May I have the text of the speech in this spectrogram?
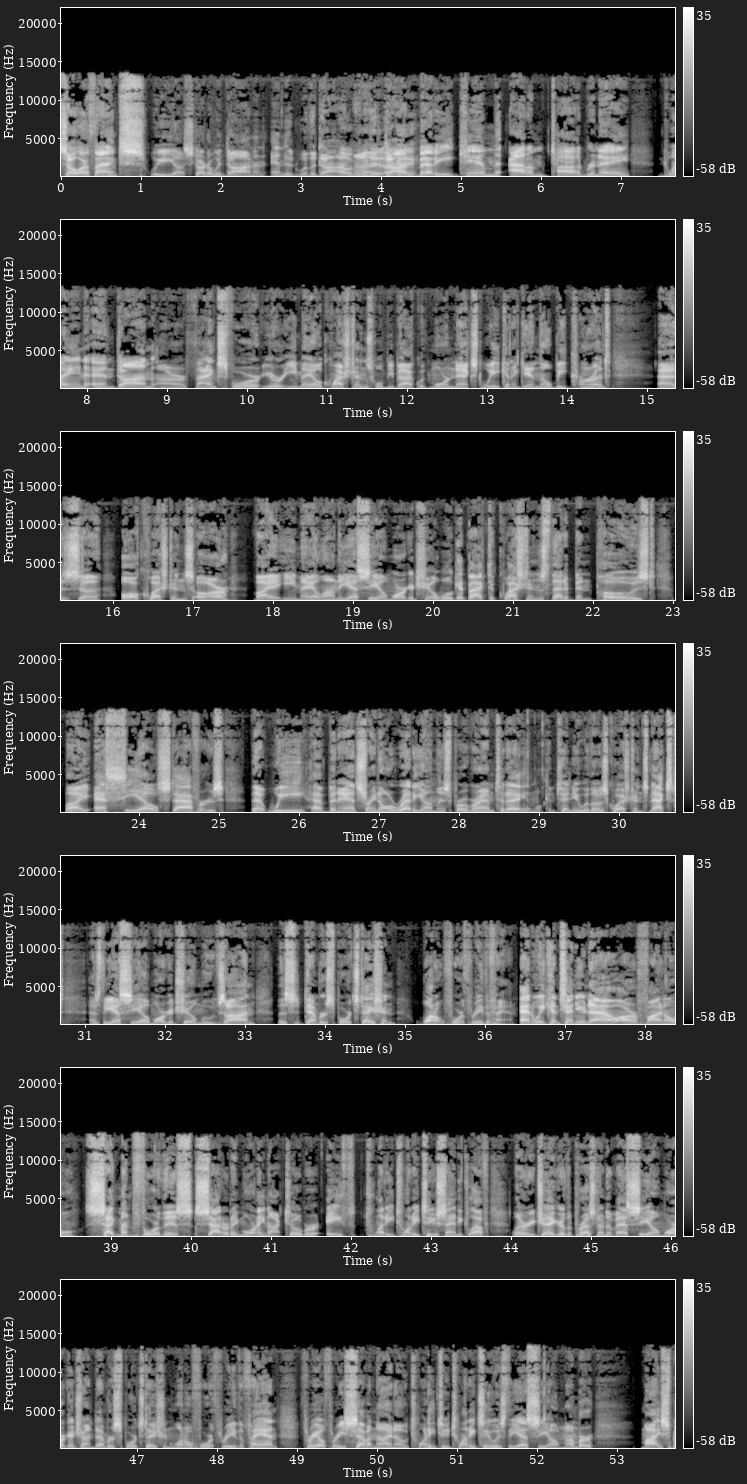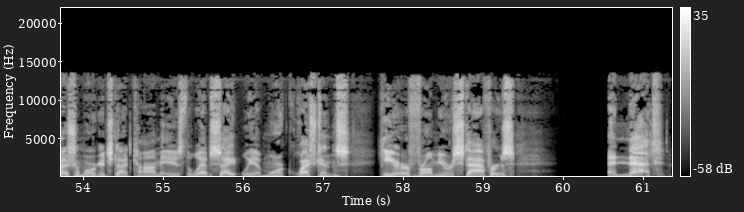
So our thanks. We uh, started with Don and ended with a Don. Oh, we did. Uh, Don, okay. Betty, Kim, Adam, Todd, Renee, Dwayne and Don, our thanks for your email questions. We'll be back with more next week, and again, they'll be current, as uh, all questions are via email on the SCL Mortgage Show. We'll get back to questions that have been posed by SCL staffers that we have been answering already on this program today, and we'll continue with those questions next as the SCL Mortgage Show moves on. This is Denver Sports Station. 1043 The Fan. And we continue now our final segment for this Saturday morning, October 8th, 2022. Sandy Clough, Larry Jager, the president of SCL Mortgage on Denver Sports Station 1043 The Fan. 303 790 2222 is the SCL number. MySpecialMortgage.com is the website. We have more questions here from your staffers. Annette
